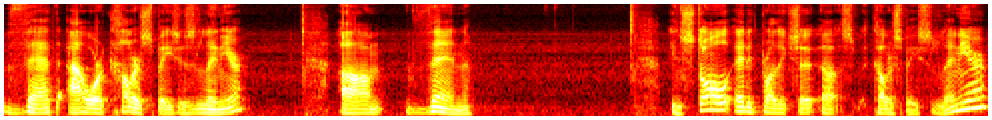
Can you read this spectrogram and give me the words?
that our color space is linear. Um, then install edit project uh, color space linear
